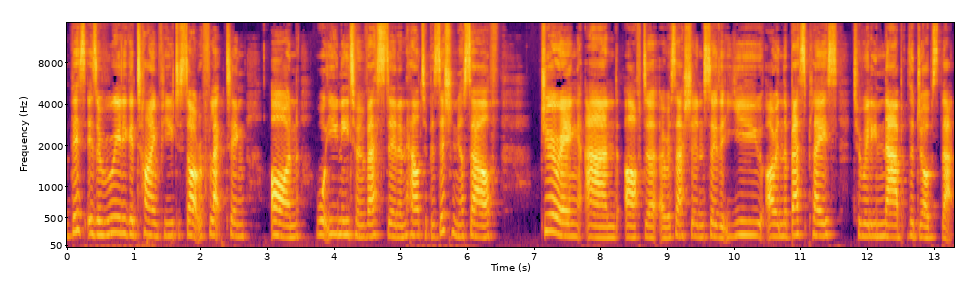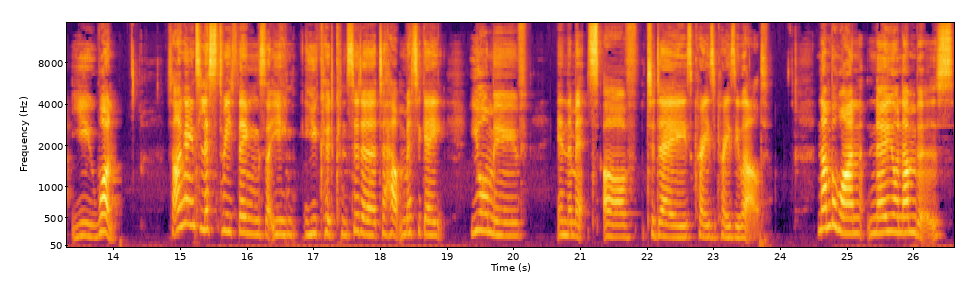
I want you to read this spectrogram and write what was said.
this is a really good time for you to start reflecting on what you need to invest in and how to position yourself during and after a recession so that you are in the best place to really nab the jobs that you want. So I'm going to list three things that you you could consider to help mitigate your move in the midst of today's crazy crazy world. Number 1, know your numbers.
